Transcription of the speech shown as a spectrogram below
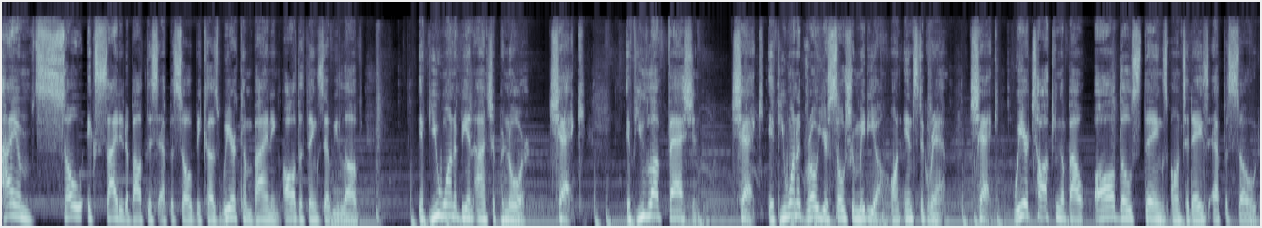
I am so excited about this episode because we are combining all the things that we love. If you want to be an entrepreneur, check. If you love fashion, check. If you want to grow your social media on Instagram, check. We are talking about all those things on today's episode.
